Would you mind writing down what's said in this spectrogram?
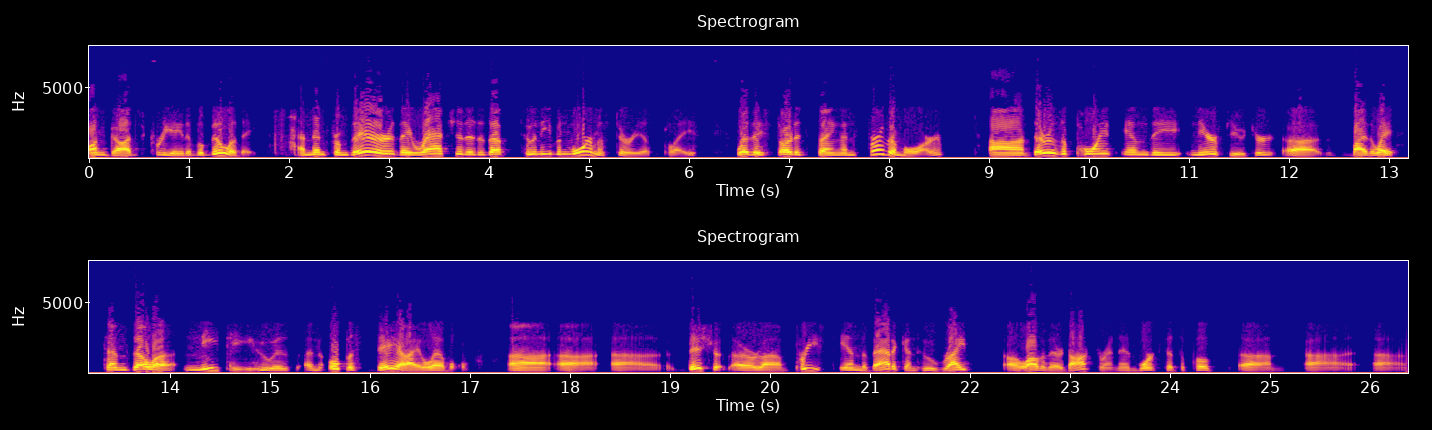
on God's creative ability. And then from there, they ratcheted it up to an even more mysterious place where they started saying, and furthermore, Uh, there is a point in the near future, uh, by the way, Tanzella Nitti, who is an Opus Dei level bishop or uh, priest in the Vatican who writes a lot of their doctrine and works at the Pope's um, uh, uh,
